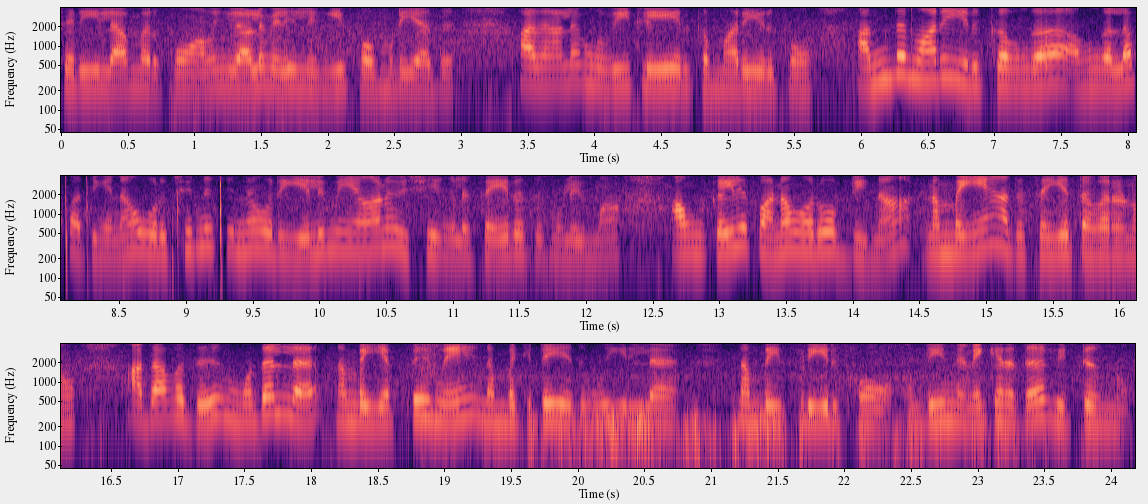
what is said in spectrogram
சரியில்லாமல் இருக்கும். அவங்களால வெளியில் எங்கேயும் போக முடியாது. அதனால் அவங்க வீட்டிலையே இருக்க மாதிரி இருக்கும். அந்த மாதிரி இருக்கவங்க அவங்கெல்லாம் பார்த்திங்கன்னா ஒரு சின்ன சின்ன ஒரு எளிமையான விஷயங்களை செய்கிறது மூலிமா அவங்க கையில் பணம் வரும் அப்படின்னா நம்ம ஏன் அதை செய்ய தவறணும்? அதாவது முதல்ல நம்ம எப்பயுமே நம்மக்கிட்ட எதுவும் இல்லை. நம்ம இப்படி இருக்கோம் அப்படின்னு நினைக்கிறத விட்டுடணும்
